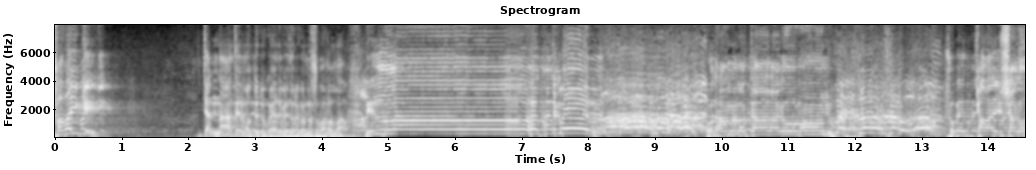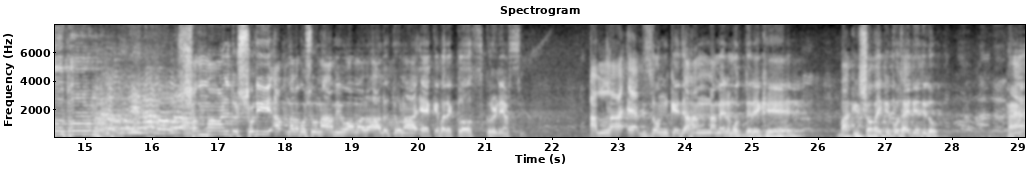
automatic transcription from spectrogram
সবাইকে জান্নাতের মধ্যে ঢুকাই দেবে। জোরে কন্যা সুবহানাল্লাহ। লিল্লাহ প্রধান বক্তার আগমন। শুভেচ্ছায় স্বাগতম। সম্মানিত শরী আপনারা বসুন, আমিও আমার আলোচনা একেবারে ক্লোজ করে নিয়ে আসছি। আল্লাহ একজনকে জাহান নামের মধ্যে রেখে বাকি সবাইকে কোথায় দিয়ে দিল? হ্যাঁ?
